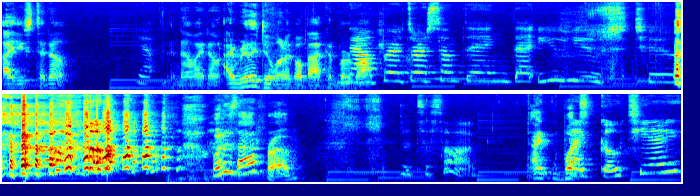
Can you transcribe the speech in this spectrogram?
I used to know. Yeah. And now I don't. I really do want to go back and bird Now watch. birds are something that you used to. what is that from? it's a song I by what's Gotye.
